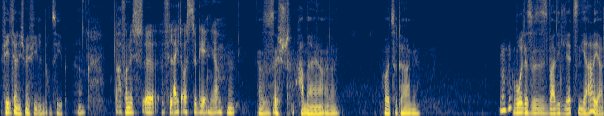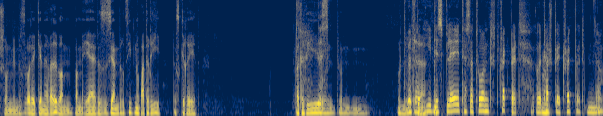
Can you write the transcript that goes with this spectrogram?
Fehlt ja nicht mehr viel im Prinzip. Ja. Davon ist äh, vielleicht auszugehen, ja. ja. Das ist echt Hammer, ja, Alter. Heutzutage. Mhm. Obwohl, das, das, war die letzten Jahre ja schon, oder generell beim, beim Air. Das ist ja im Prinzip nur Batterie, das Gerät. Batterie das, und, und und Lüfter. Batterie, Display, Tastatur und Trackpad, äh, Touchpad, Trackpad. Mhm. Ja.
